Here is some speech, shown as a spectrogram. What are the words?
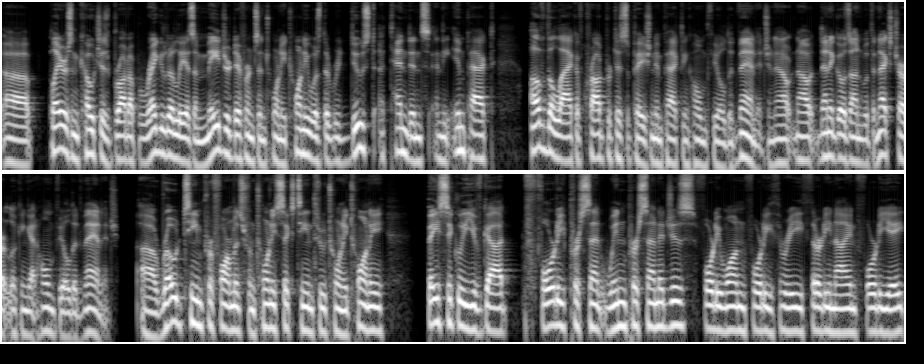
uh, players and coaches brought up regularly as a major difference in 2020 was the reduced attendance and the impact of the lack of crowd participation impacting home field advantage. And now, now then it goes on with the next chart looking at home field advantage. Uh, road team performance from 2016 through 2020. Basically, you've got 40% win percentages 41, 43, 39, 48.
